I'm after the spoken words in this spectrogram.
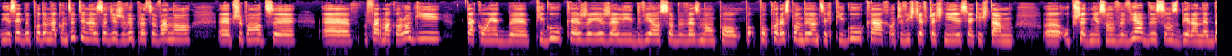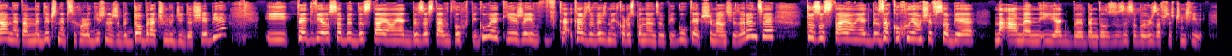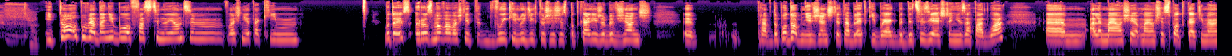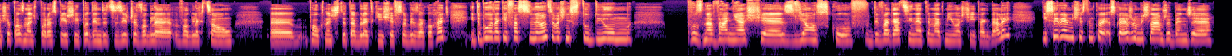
jest jakby podobna koncepcja. Na zasadzie, że wypracowano e, przy pomocy e, farmakologii taką jakby pigułkę, że jeżeli dwie osoby wezmą po, po, po korespondujących pigułkach, oczywiście wcześniej jest jakieś tam e, uprzednie są wywiady, są zbierane dane tam medyczne, psychologiczne, żeby dobrać ludzi do siebie i te dwie osoby dostają jakby zestaw dwóch pigułek i jeżeli ka każdy weźmie korespondującą pigułkę, trzymając się za ręce, to zostają jakby, zakochują się w sobie na amen i jakby będą ze sobą już zawsze szczęśliwi. I to opowiadanie było fascynującym właśnie takim bo to jest rozmowa właśnie dwójki ludzi, którzy się spotkali, żeby wziąć, y, prawdopodobnie wziąć te tabletki, bo jakby decyzja jeszcze nie zapadła, um, ale mają się, mają się spotkać i mają się poznać po raz pierwszy i podjąć decyzję, czy w ogóle, w ogóle chcą e, połknąć te tabletki i się w sobie zakochać. I to było takie fascynujące właśnie studium poznawania się, związków, dywagacji na temat miłości i tak dalej. I serial mi się z tym ko skojarzył. Myślałam, że będzie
